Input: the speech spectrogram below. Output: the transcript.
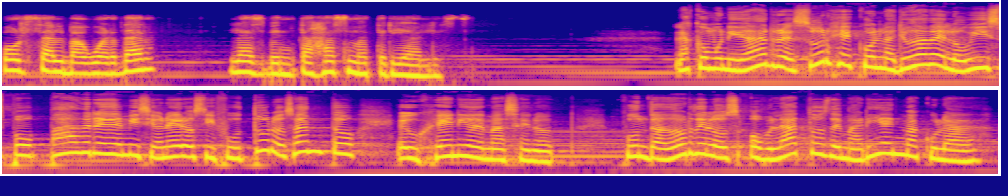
por salvaguardar las ventajas materiales. La comunidad resurge con la ayuda del obispo, padre de misioneros y futuro santo Eugenio de Macenot, fundador de los Oblatos de María Inmaculada.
